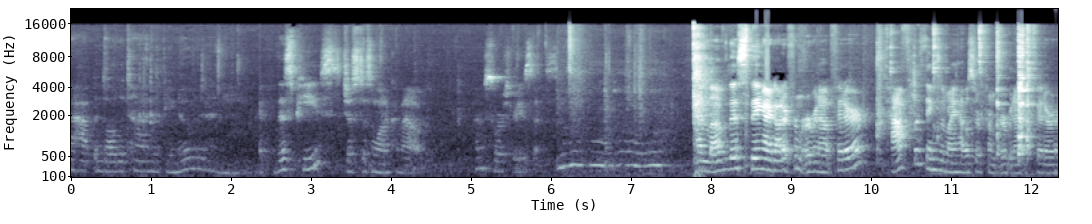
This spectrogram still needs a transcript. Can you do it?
That happens all the time if you know what I mean. This piece just doesn't want to come out. What kind of sorcery is this? I love this thing. I got it from Urban Outfitter. Half the things in my house are from Urban Outfitter.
